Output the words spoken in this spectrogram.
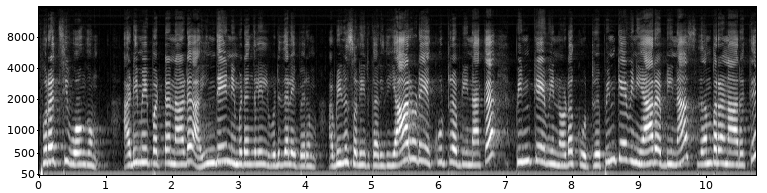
புரட்சி ஓங்கும். அடிமைப்பட்ட நாடு ஐந்தே நிமிடங்களில் விடுதலை பெறும் அப்படின்னு சொல்லியிருக்காரு. இது யாருடைய கூற்று அப்படின்னாக்க பின்கேவினோட கூற்று. பின்கேவின் யார் அப்படின்னா சிதம்பரனாருக்கு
